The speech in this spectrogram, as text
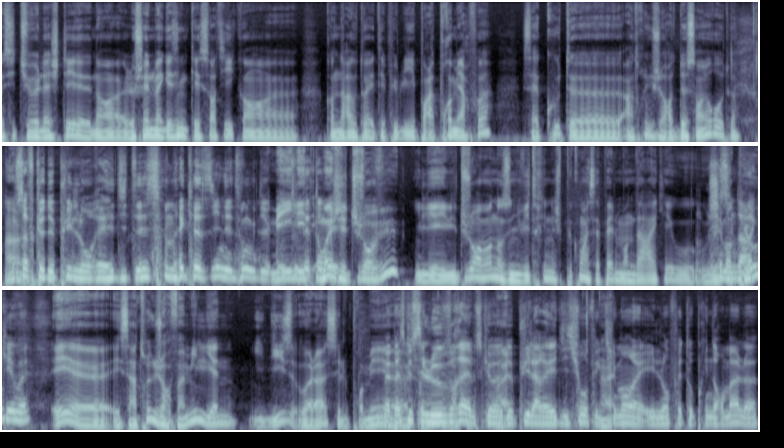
si tu veux l'acheter dans le Shonen Magazine qui est sorti quand euh, quand Naruto a été publié pour la première fois, ça coûte euh, un truc genre 200 euros, toi. Ah, Sauf que depuis ils l'ont réédité ce magazine et donc du coup Mais tout il est est, tombé. moi, j'ai toujours vu. Il est, il est toujours en vente dans une vitrine. Je sais plus comment elle s'appelle, Mandarake ou, ou chez Mandarake, ouais. Et, euh, et c'est un truc genre 20 000 yens. Ils disent, voilà, c'est le premier. Mais parce euh, que c'est le vrai, parce que Ouais. depuis la réédition, effectivement, ils l'ont fait au prix normal.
